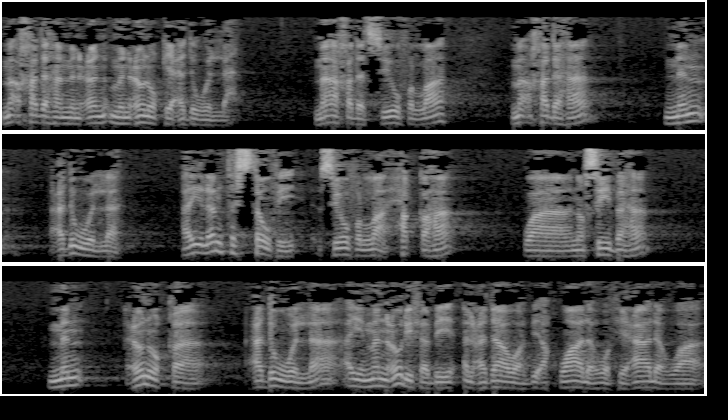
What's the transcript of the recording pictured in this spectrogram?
ما أخذها من من عنق عدو الله. ما أخذت سيوف الله؟ ما أخذها من عدو الله. أي لم تستوفي سيوف الله حقها ونصيبها من عنق عدو الله أي من عرف بالعداوة بأقواله وفعاله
